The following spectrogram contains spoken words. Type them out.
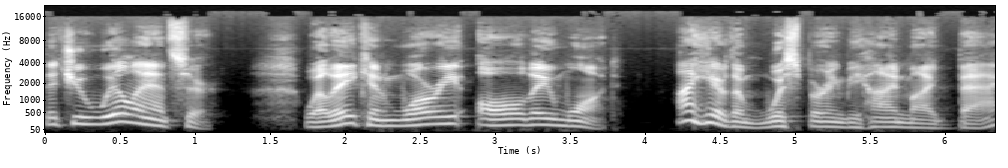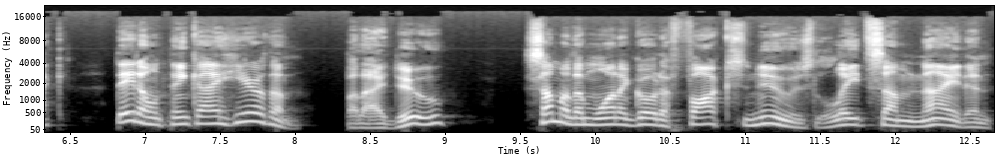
that you will answer. Well, they can worry all they want. I hear them whispering behind my back. They don't think I hear them, but I do. Some of them want to go to Fox News late some night and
